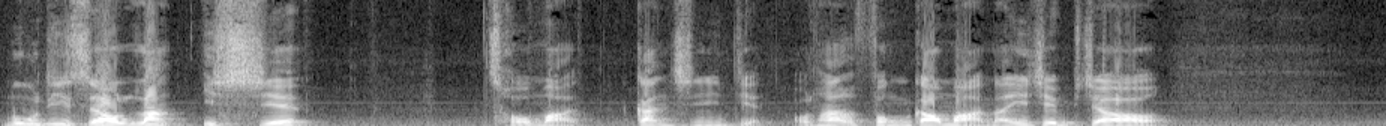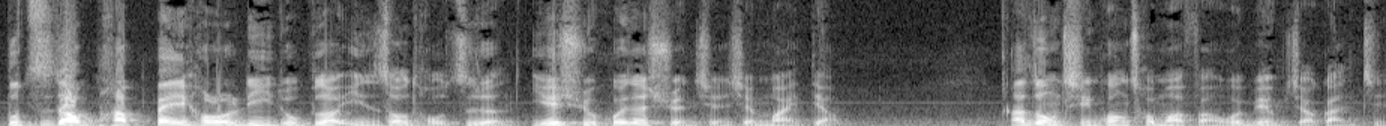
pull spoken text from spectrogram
目的是要让一些筹码干净一点哦。它逢高嘛，那一些比较不知道它背后的利多，不知道营收投资人，也许会在选前先卖掉。那这种情况，筹码反而会变比较干净。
